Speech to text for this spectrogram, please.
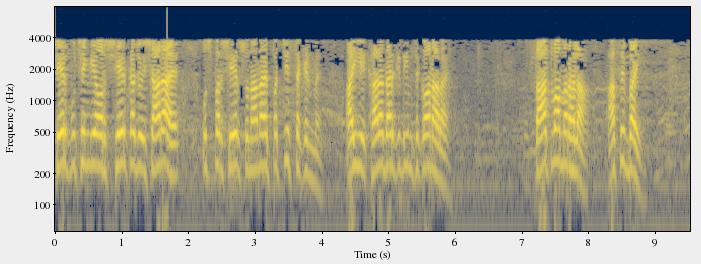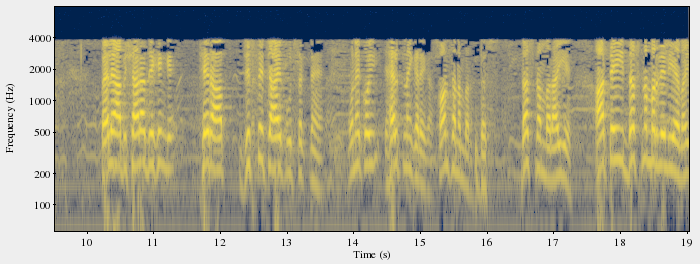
شیر پوچھیں گے اور شیر کا جو اشارہ ہے اس پر شیر سنانا ہے پچیس سیکنڈ میں۔ آئیے کھارا دار کی ٹیم سے کون آ رہا ہے؟ ساتواں مرحلہ آصف بھائی۔ پہلے آپ اشارہ دیکھیں گے پھر آپ جس سے چاہے پوچھ سکتے ہیں۔ انہیں کوئی ہیلپ نہیں کرے گا۔ کون سا نمبر؟ دس۔ دس نمبر آئیے۔ آتے ہی دس نمبر لے لیا ہے بھائی۔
